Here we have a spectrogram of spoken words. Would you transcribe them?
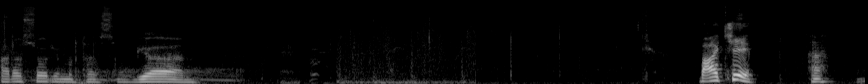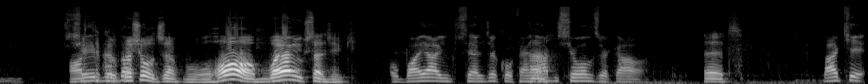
Parasor yumurtası. Göm. Baki. Heh. Şey Artı burada 45 olacak bu. Oha bu bayağı yükselecek. o bayağı yükselecek o fena Ha. bir şey olacak ha. Evet. Baki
